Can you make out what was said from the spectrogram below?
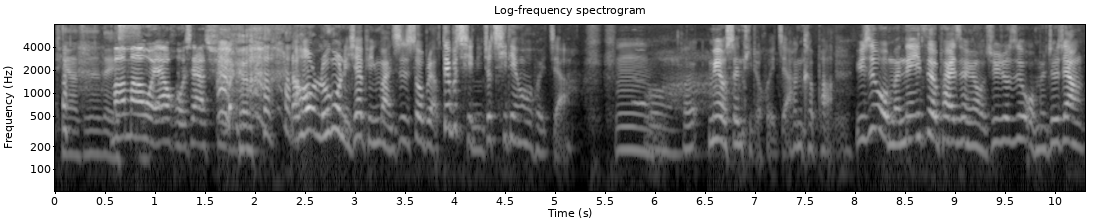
天啊，真的累。妈妈，我要活下去。然后如果你现在平板式受不了，对不起，你就七天后回家。嗯哇，和没有身体的回家，很可怕。于是我们那一次的拍摄很有趣，就是我们就这样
